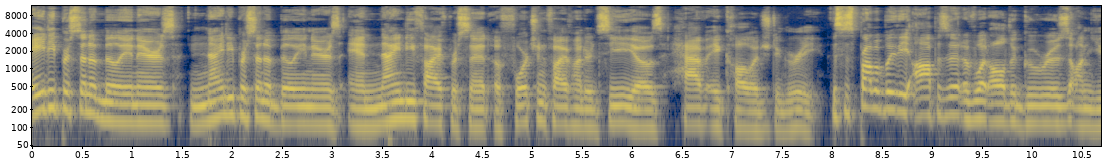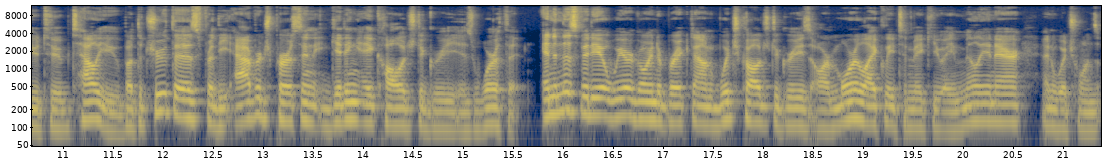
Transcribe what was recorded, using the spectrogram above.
80% of millionaires, 90% of billionaires, and 95% of Fortune 500 CEOs have a college degree. This is probably the opposite of what all the gurus on YouTube tell you, but the truth is for the average person, getting a college degree is worth it. And in this video, we are going to break down which college degrees are more likely to make you a millionaire and which ones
